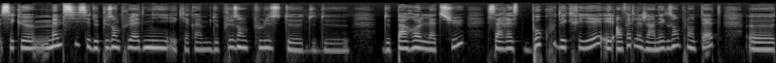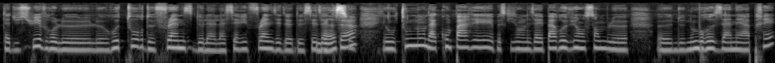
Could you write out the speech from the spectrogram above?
c'est que même si c'est de plus en plus admis et qu'il y a quand même de plus en plus de, de, de de paroles là-dessus. Ça reste beaucoup décrié. Et en fait, là, j'ai un exemple en tête. Euh, tu as dû suivre le, retour de Friends, de la, série Friends et de, de ses acteurs, et où tout le monde a comparé, parce qu'ils ne les avait pas revus ensemble euh, de nombreuses années après.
